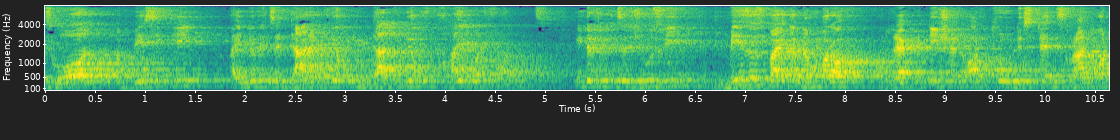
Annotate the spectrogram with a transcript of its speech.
is all basically endurance is directly or indirectly of high performance. Endurance is usually measures by the number of repetition or through distance run or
